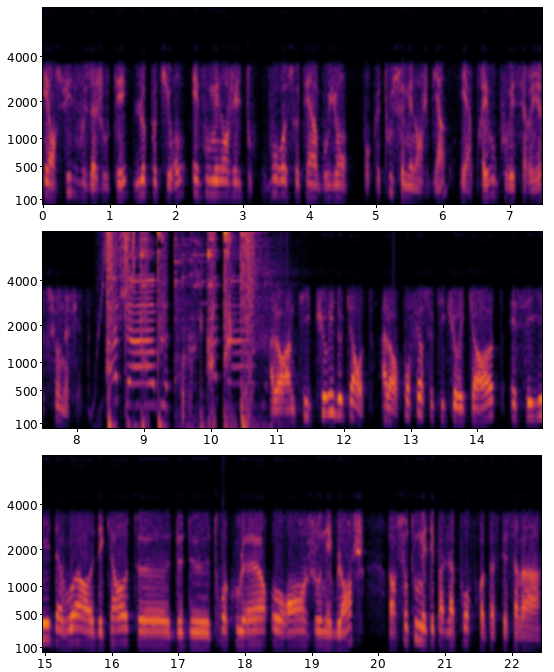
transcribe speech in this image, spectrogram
Et ensuite vous ajoutez le potiron et vous mélangez le tout. Vous ressautez un bouillon pour que tout se mélange bien et après vous pouvez servir sur une assiette. À table alors un petit curry de carottes. Alors pour faire ce petit curry de carottes, essayez d'avoir euh, des carottes euh, de, de trois couleurs, orange, jaune et blanche. Alors surtout mettez pas de la pourpre parce que ça va,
